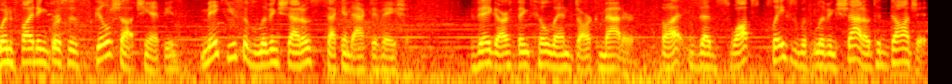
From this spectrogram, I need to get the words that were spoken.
When fighting versus skill shot champions, make use of Living Shadow's second activation. Veigar thinks he'll land Dark Matter, but Zed swaps places with Living Shadow to dodge it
